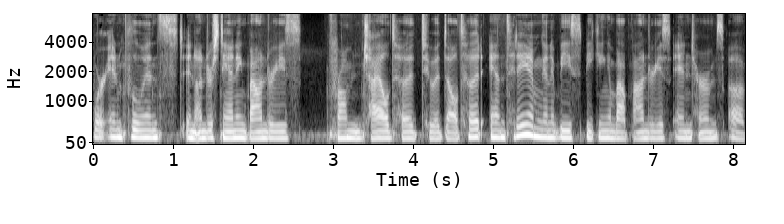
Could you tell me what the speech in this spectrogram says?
we're influenced in understanding boundaries from childhood to adulthood. And today I'm going to be speaking about boundaries in terms of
